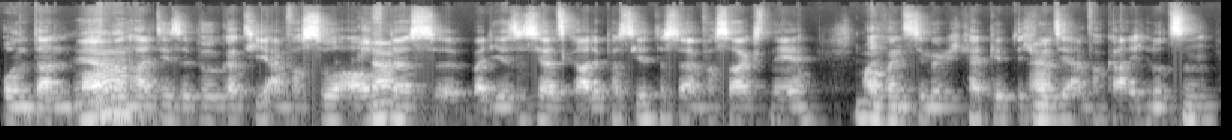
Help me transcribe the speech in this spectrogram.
Und dann baut ja. man halt diese Bürokratie einfach so auf, Klar. dass äh, bei dir ist es ja jetzt gerade passiert, dass du einfach sagst, nee, auch wenn es die Möglichkeit gibt, ich ja. will sie einfach gar nicht nutzen,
